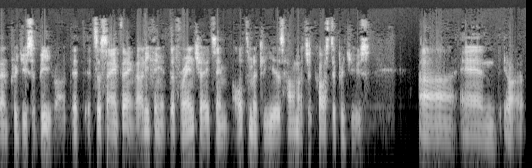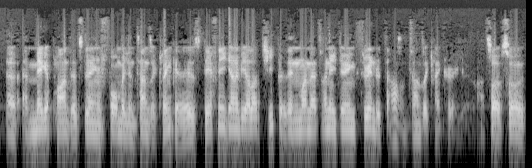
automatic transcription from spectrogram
and producer B, right? It, it's the same thing. The only thing that differentiates them ultimately is how much it costs to produce uh, and you know, a, a, mega plant that's doing four million tons of clinker is definitely going to be a lot cheaper than one that's only doing three hundred thousand tons of clinker a year. Right? So, so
